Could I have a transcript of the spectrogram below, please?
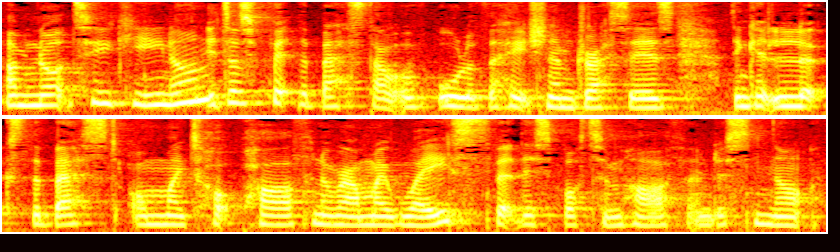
I'm not too keen on. It does fit the best out of all of the H&M dresses. I think it looks the best on my top half and around my waist but this bottom half I'm just not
